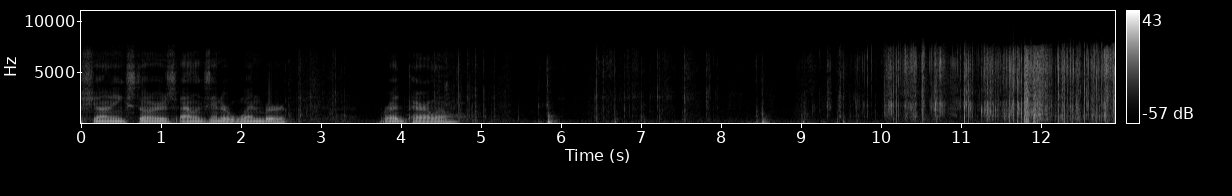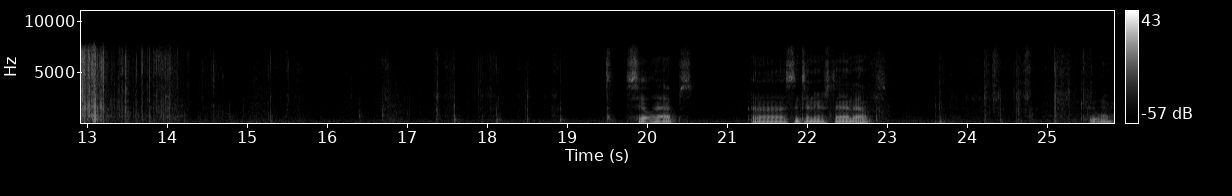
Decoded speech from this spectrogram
Shining Stars Alexander Wennberg. Red parallel. Syl Apps. Uh, Centennial Standouts. Cool.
